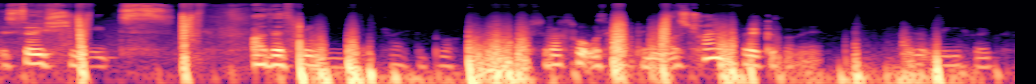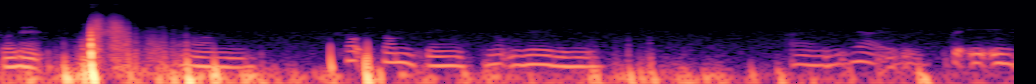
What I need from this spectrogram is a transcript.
associates other things tries to block it. So that's what was happening. I was trying to focus on it. I couldn't really focus on it. Um, felt some things, not really. Um, yeah, it was, but it is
